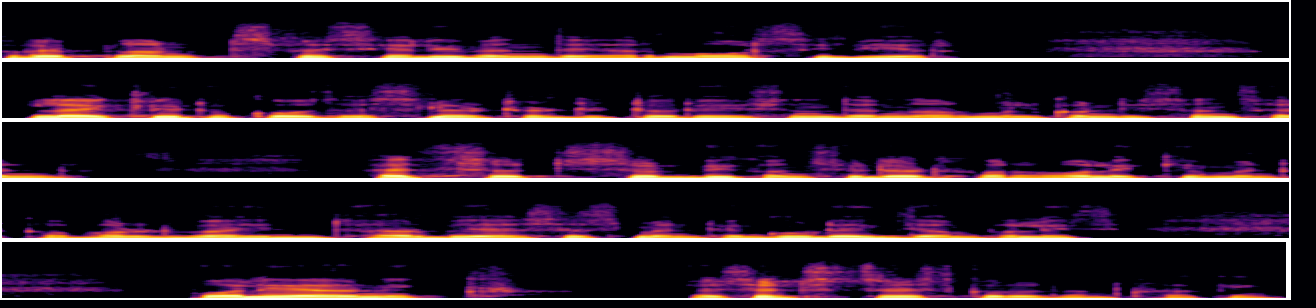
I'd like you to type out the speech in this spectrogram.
of a plant, especially when they are more severe, likely to cause accelerated deterioration than normal conditions and as such should be considered for all equipment covered by RBI assessment. A good example is polythionic acid stress corrosion cracking.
